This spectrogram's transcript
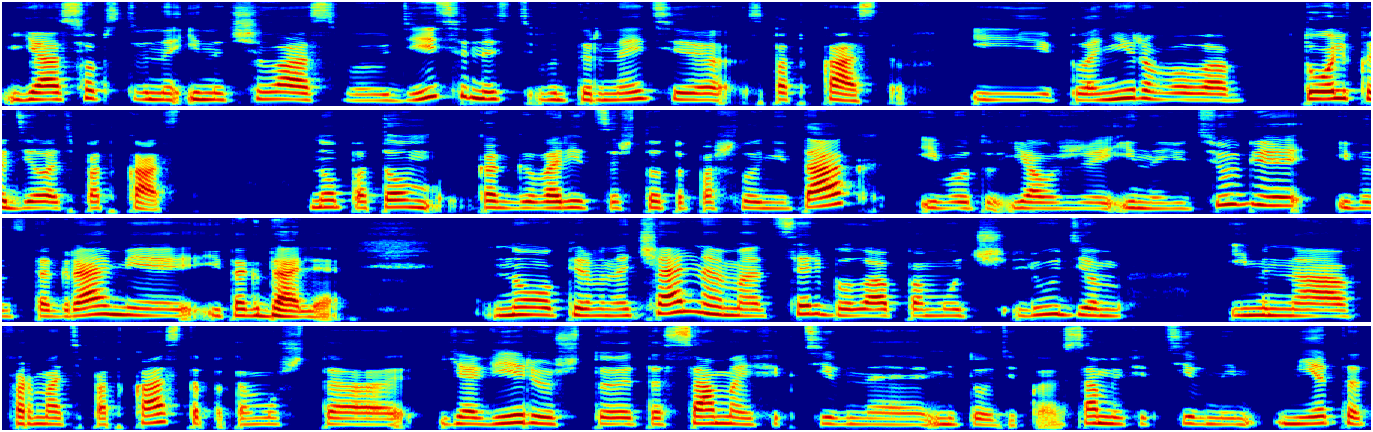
я, собственно, и начала свою деятельность в интернете с подкастов и планировала только делать подкаст. Но потом, как говорится, что-то пошло не так, и вот я уже и на Ютубе, и в Инстаграме, и так далее. Но первоначальная моя цель была помочь людям именно в формате подкаста, потому что я верю, что это самая эффективная методика, самый эффективный метод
